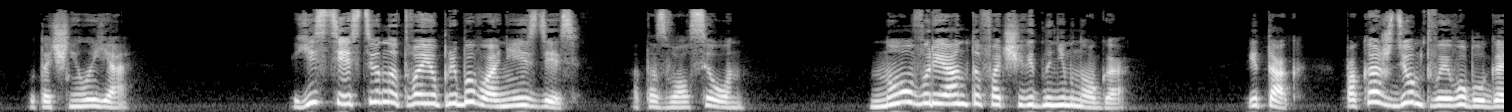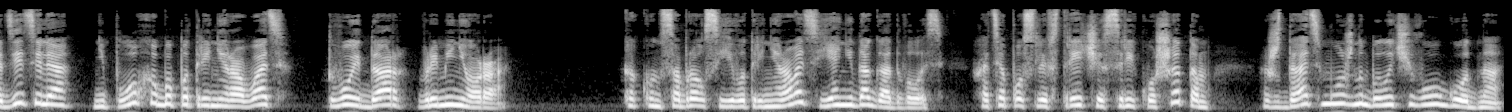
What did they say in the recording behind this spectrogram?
— уточнила я. «Естественно, твое пребывание здесь», — отозвался он. «Но вариантов, очевидно, немного. Итак, Пока ждем твоего благодетеля, неплохо бы потренировать твой дар временера». Как он собрался его тренировать, я не догадывалась, хотя после встречи с Рикошетом ждать можно было чего угодно.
